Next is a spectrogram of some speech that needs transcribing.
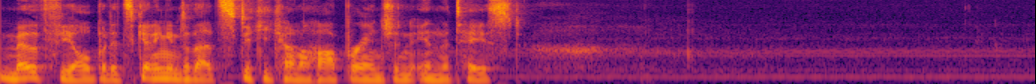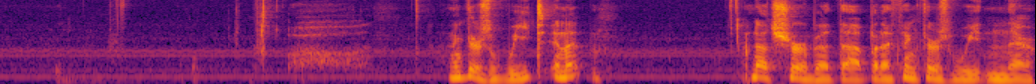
mouthfeel, but it's getting into that sticky kind of hop range in, in the taste. I think there's wheat in it. I'm not sure about that, but I think there's wheat in there.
